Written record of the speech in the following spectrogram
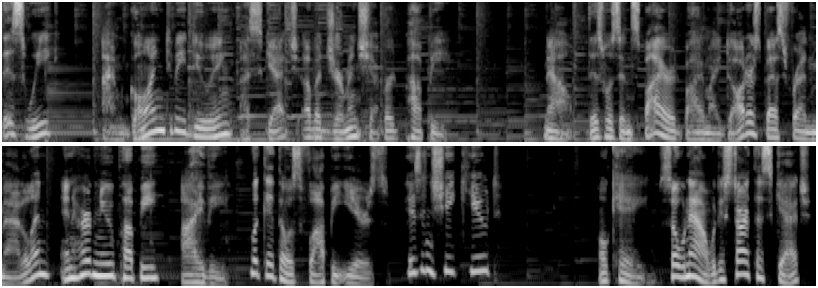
This week, I'm going to be doing a sketch of a German Shepherd puppy. Now, this was inspired by my daughter's best friend Madeline and her new puppy, Ivy. Look at those floppy ears. Isn't she cute? Okay, so now we to start the sketch,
